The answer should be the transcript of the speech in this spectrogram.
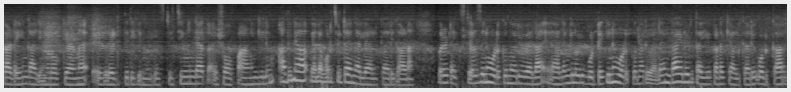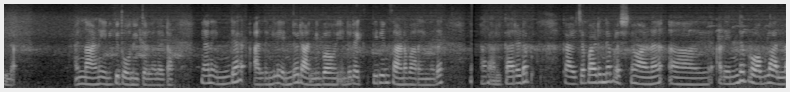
കടയും കാര്യങ്ങളും ഒക്കെയാണ് എടുത്തിരിക്കുന്നത്. സ്റ്റിച്ചിങ്ങിന്റെ ഷോപ്പാണെങ്കിലും അതിന് വില കുറച്ചിട്ട് തന്നെയല്ലേ ആൾക്കാർ കാണാം. ഒരു ടെക്സ്റ്റൈൽസിന് കൊടുക്കുന്ന ഒരു വില അല്ലെങ്കിൽ ഒരു ബുട്ടിക്കിന് കൊടുക്കുന്ന ഒരു വില എന്തായാലും ഒരു തയ്യക്കടയ്ക്ക് ആൾക്കാർ കൊടുക്കാറില്ല എന്നാണ് എനിക്ക് തോന്നിയിട്ടുള്ളത് കേട്ടോ. ഞാൻ എന്റെ അല്ലെങ്കിൽ എന്റെ ഒരു അനുഭവം എന്റെ ഒരു എക്സ്പീരിയൻസ് ആണ് പറയുന്നത്. അത് കാഴ്ചപ്പാടിന്റെ പ്രശ്നമാണ്. അതെന്റെ പ്രോബ്ലം അല്ല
